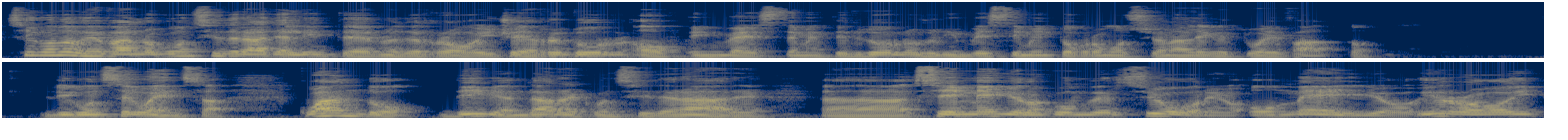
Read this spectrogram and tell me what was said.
secondo me vanno considerati all'interno del ROI, cioè il return of investment, il ritorno sull'investimento promozionale che tu hai fatto. Di conseguenza, quando devi andare a considerare uh, se è meglio la conversione o meglio il ROI,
